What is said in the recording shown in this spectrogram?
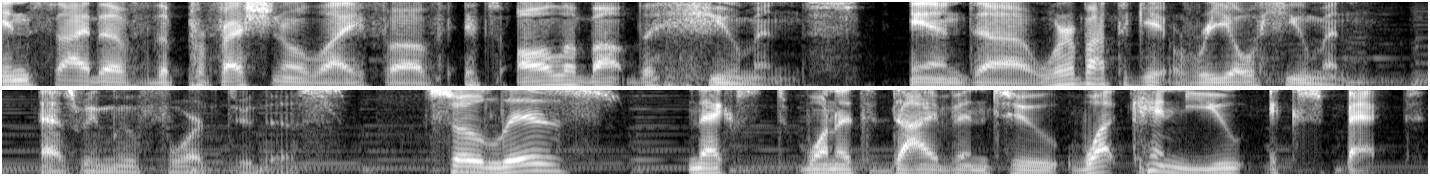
inside of the professional life of it's all about the humans. And uh, we're about to get real human as we move forward through this. So, Liz next wanted to dive into what can you expect?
